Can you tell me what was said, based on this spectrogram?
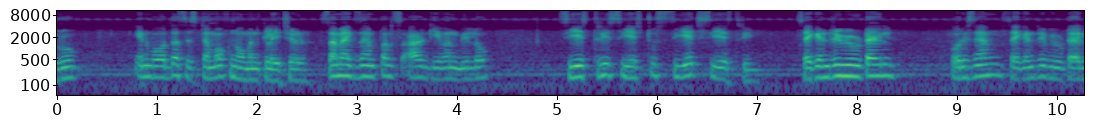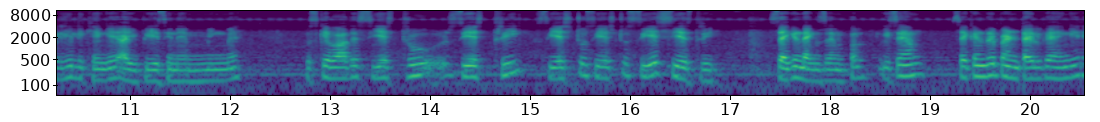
group in both the system of nomenclature some examples are given below C H three C H two C H C H three secondary butyl और इसे हम सेकेंडरी ब्यूटाइल ही लिखेंगे आई पी एस नेमिंग में। उसके बाद है C H three C H three C H two C H two C H C H three second example इसे हम सेकेंडरी पेंटाइल कहेंगे।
